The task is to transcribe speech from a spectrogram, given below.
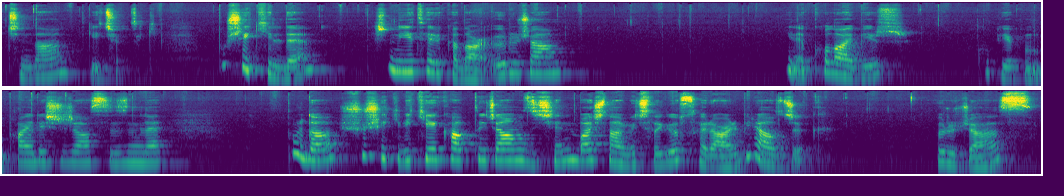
İçinden geçirdik. Bu şekilde şimdi yeteri kadar öreceğim. Yine kolay bir kup yapımı paylaşacağız sizinle. Burada şu şekilde ikiye katlayacağımız için başlangıçta göz kararı birazcık öreceğiz.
